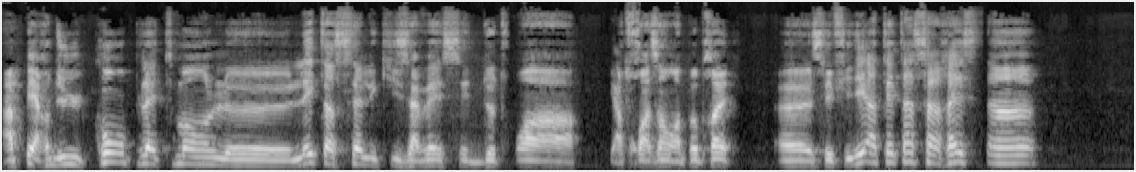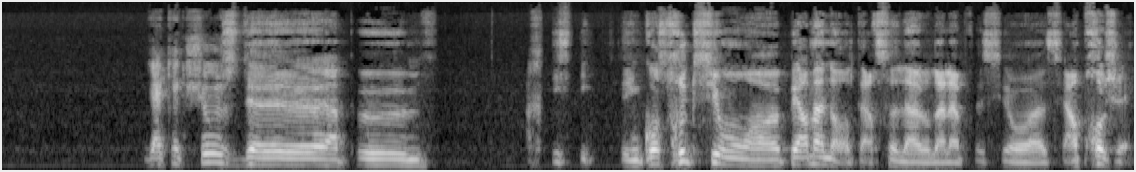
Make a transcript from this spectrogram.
a perdu complètement l'étincelle qu'ils avaient ces deux, trois, il y a trois ans à peu près. C'est fini. Ateta, ça reste un il y a quelque chose de un peu artistique. C'est une construction euh, permanente, Arsenal, on a l'impression. Euh, c'est un projet.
